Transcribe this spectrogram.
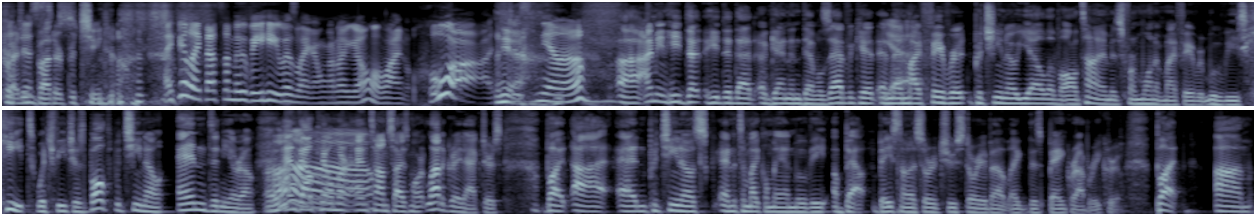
Bread just- and butter Pacino. I feel like that's the movie he was like, I'm gonna yell like hooah. Yeah. Just, you know. Uh, I mean, he did he did that again in Devil's Advocate, and then my favorite Pacino yell of all time is from one of my favorite movies, Heat, which features both Pacino and De Niro and Val Kilmer and Tom Sizemore, a lot of great actors. But uh, and Pacino's and it's a Michael Mann movie about based on a sort of true story about like this bank robbery crew. But um,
